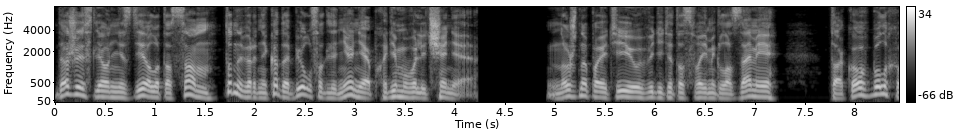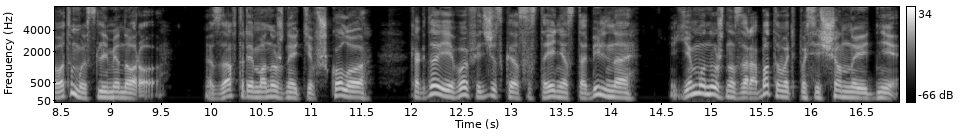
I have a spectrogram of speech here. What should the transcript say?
Даже если он не сделал это сам, то наверняка добился для нее необходимого лечения. Нужно пойти и увидеть это своими глазами. Таков был ход мысли Минору. Завтра ему нужно идти в школу. Когда его физическое состояние стабильно, ему нужно зарабатывать посещенные дни.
